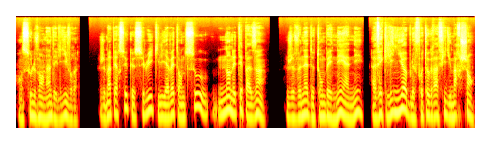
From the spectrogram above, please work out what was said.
En soulevant l'un des livres, je m'aperçus que celui qu'il y avait en dessous n'en était pas un, je venais de tomber nez à nez avec l'ignoble photographie du marchand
